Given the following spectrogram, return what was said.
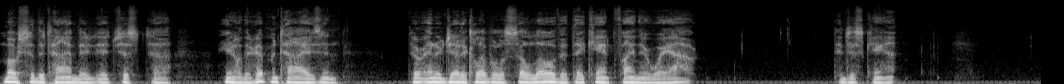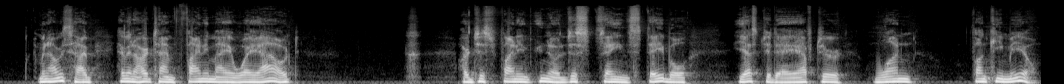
most of the time, it's just, uh, you know, they're hypnotized and their energetic level is so low that they can't find their way out. They just can't. I mean, I was having a hard time finding my way out, or just finding, you know, just staying stable yesterday after one funky meal.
